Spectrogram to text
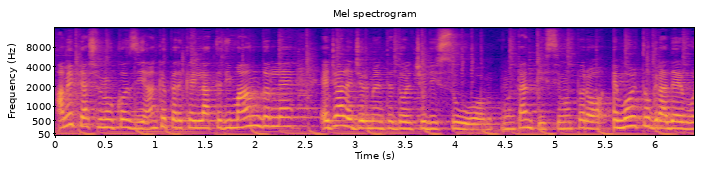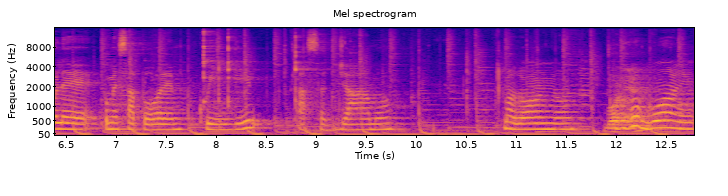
a me piacciono così, anche perché il latte di mandorle è già leggermente dolce di suo, non tantissimo, però è molto gradevole come sapore, quindi assaggiamo. Madonna, buoni. proprio buoni.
